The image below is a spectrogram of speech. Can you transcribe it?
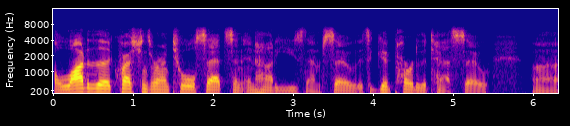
a lot of the questions are on tool sets and, and how to use them. So it's a good part of the test. So uh,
